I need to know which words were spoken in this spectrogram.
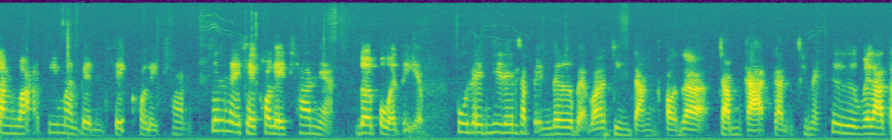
จังหวะที่มันเป็น set collection ซึ่งใน set collection เนี่ย โดยปกติผู้เล่นที่เล่น Splendor แบบว่าจริงจังเขาจะจำการ์ดกันใช่ไหมคือเวลาจ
